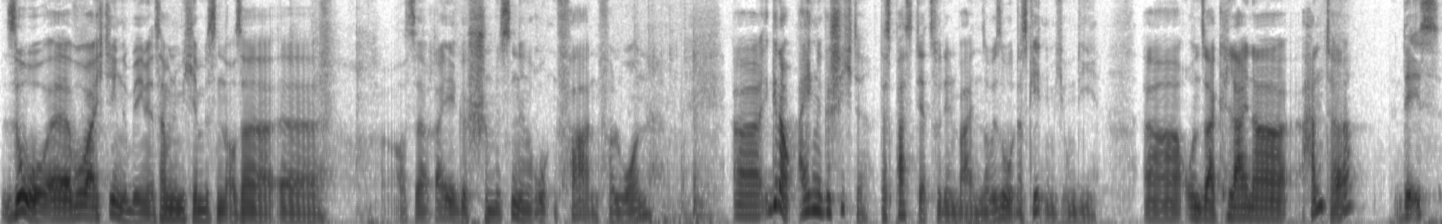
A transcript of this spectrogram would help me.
So, äh, wo war ich stehen geblieben? Jetzt haben wir mich hier ein bisschen außer, äh, aus der Reihe geschmissen, den roten Faden verloren. Äh, genau, eigene Geschichte. Das passt ja zu den beiden sowieso. Das geht nämlich um die. Äh, unser kleiner Hunter, der ist,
